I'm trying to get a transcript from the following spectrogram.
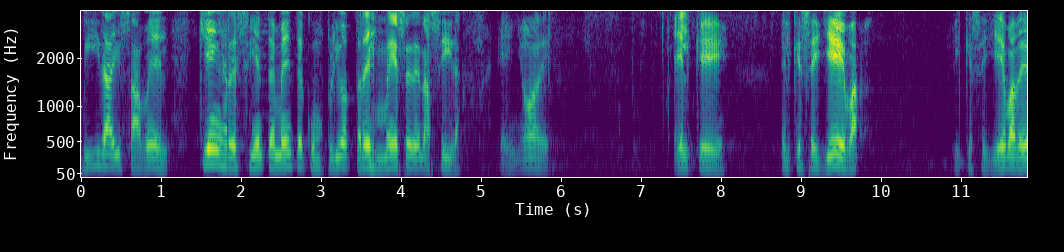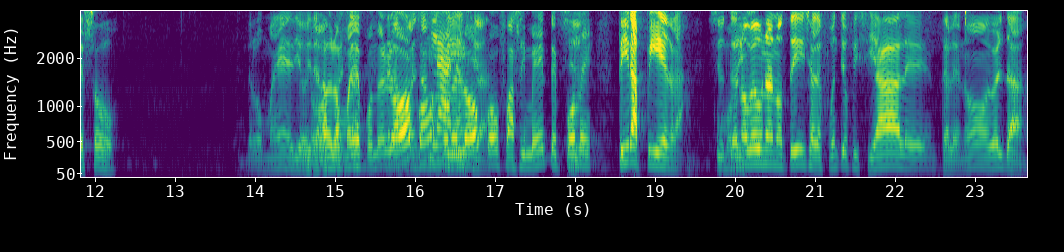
Vida Isabel, quien recientemente cumplió tres meses de nacida. Señores, el que, el que se lleva, el que se lleva de eso de los medios y no, de, la de los medios, poner loco, poner loco, fácilmente pone, tira piedra. Si usted no ve una noticia de fuentes oficiales, Telenor, ¿verdad?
